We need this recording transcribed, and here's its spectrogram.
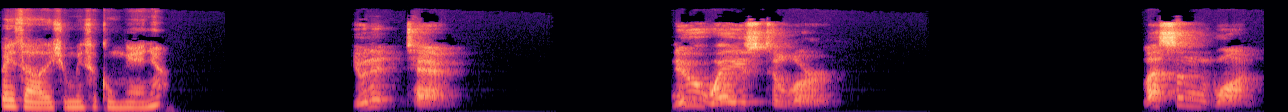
Bây giờ thì chúng mình sẽ cùng nghe nhé. Unit 10 New Ways to Learn. Lesson 1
